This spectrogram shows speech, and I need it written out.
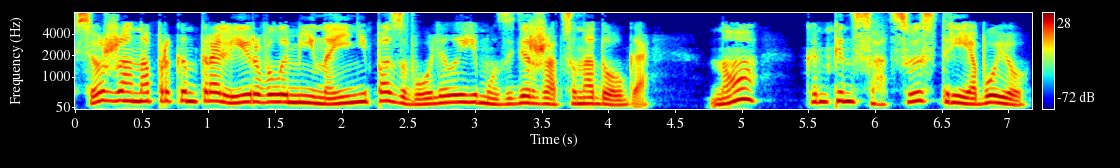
Все же она проконтролировала Мина и не позволила ему задержаться надолго. Но компенсацию стребую.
